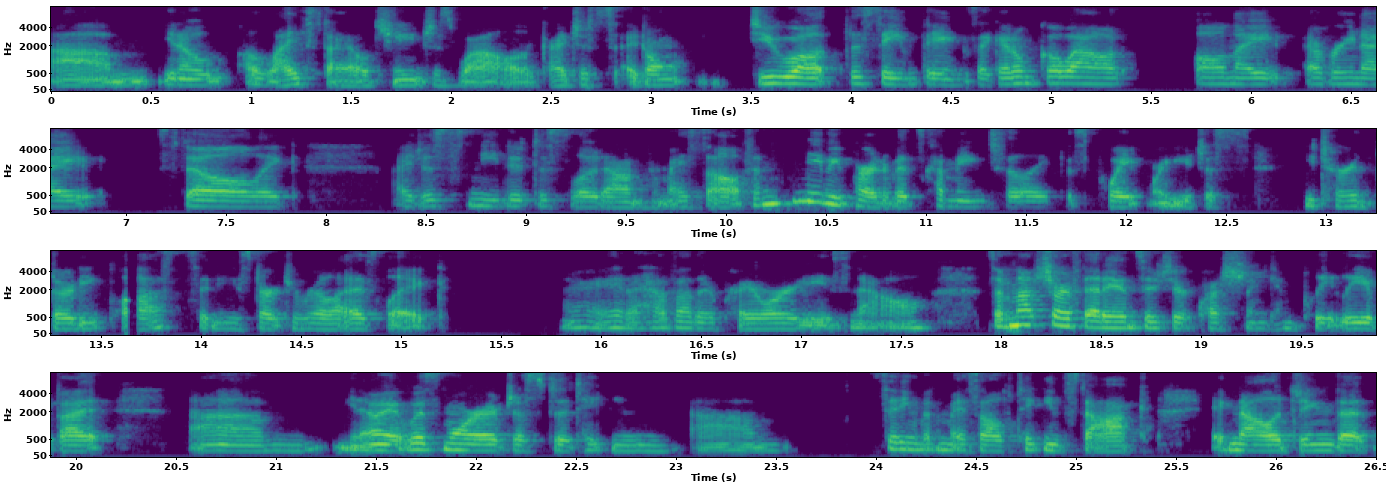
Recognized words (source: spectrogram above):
um, you know, a lifestyle change as well. Like I just I don't do all the same things. Like I don't go out all night, every night, still like I just needed to slow down for myself. And maybe part of it's coming to like this point where you just you turn 30 plus and you start to realize like, all right, I have other priorities now. So I'm not sure if that answers your question completely, but um, you know, it was more of just a taking um, sitting with myself, taking stock, acknowledging that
